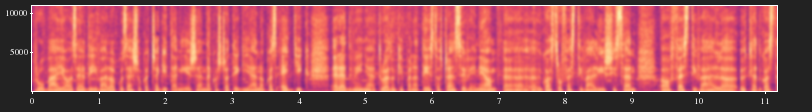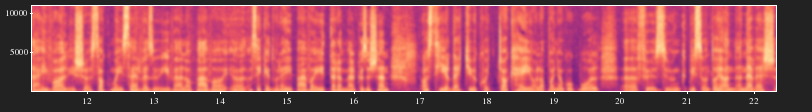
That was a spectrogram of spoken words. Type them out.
próbálja az erdélyi vállalkozásokat segíteni, és ennek a stratégiának az egyik eredménye tulajdonképpen a Taste of Transylvania Gastrofesztivál is, hiszen a fesztivál ötletgazdáival és szakmai szervezőivel, a Páva, a Székelydvarai Páva étteremmel közösen azt hirdetjük, hogy csak helyi alapanyagokból főzzünk, viszont olyan neves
